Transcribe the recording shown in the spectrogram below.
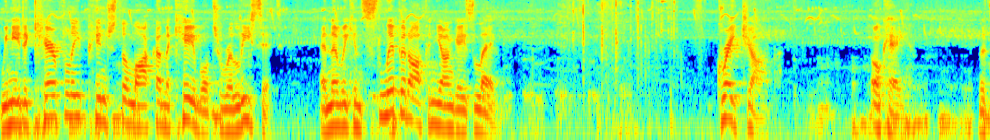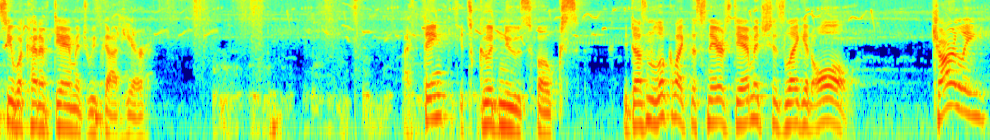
We need to carefully pinch the lock on the cable to release it, and then we can slip it off Inyange's leg. Great job. Okay, let's see what kind of damage we've got here. I think it's good news, folks. It doesn't look like the snares damaged his leg at all. Charlie,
